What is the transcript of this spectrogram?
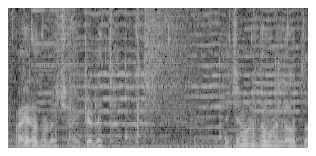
पायऱ्या थोड्याशा हायटेड आहेत. त्याच्यामुळे दमायला होतं.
